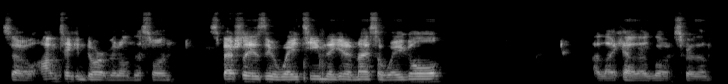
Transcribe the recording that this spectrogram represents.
So I'm taking Dortmund on this one, especially as the away team. They get a nice away goal. I like how that looks for them.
